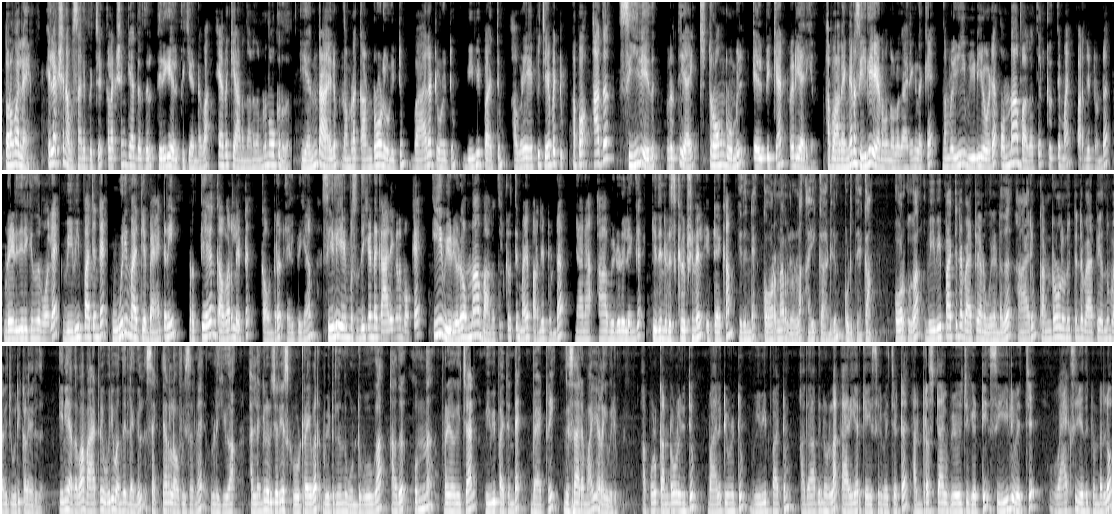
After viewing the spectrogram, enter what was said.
തുടങ്ങുമല്ലേ ഇലക്ഷൻ അവസാനിപ്പിച്ച് കളക്ഷൻ കേന്ദ്രത്തിൽ തിരികെ ഏൽപ്പിക്കേണ്ടവ ഏതൊക്കെയാണെന്നാണ് നമ്മൾ നോക്കുന്നത്. എന്തായാലും നമ്മുടെ കൺട്രോൾ യൂണിറ്റും ബാലറ്റ് യൂണിറ്റും വി വി പാറ്റും അവിടെ ഏൽപ്പിച്ചേ പറ്റൂ. അപ്പോൾ അത് സീൽ ചെയ്ത് വൃത്തിയായി സ്ട്രോങ് റൂമിൽ ഏൽപ്പിക്കാൻ റെഡിയായിരിക്കുന്നു അപ്പോൾ അതെങ്ങനെ സീൽ ചെയ്യണമെന്നുള്ള കാര്യങ്ങളൊക്കെ നമ്മൾ ഈ വീഡിയോയുടെ ഒന്നാം ഭാഗത്തിൽ കൃത്യമായി പറഞ്ഞിട്ടുണ്ട്. ഇവിടെ എഴുതിയിരിക്കുന്നത് പോലെ വി വി പാറ്റിന്റെ ഊരി മാറ്റിയ ബാറ്ററിയും പ്രത്യേകം കവറിലിട്ട് കൗണ്ടറിൽ ഏൽപ്പിക്കണം. സീൽ ചെയ്യുമ്പോൾ ശ്രദ്ധിക്കേണ്ട കാര്യങ്ങളുമൊക്കെ ഈ വീഡിയോയുടെ ഒന്നാം ഭാഗത്തിൽ കൃത്യമായി പറഞ്ഞിട്ടുണ്ട്. ഞാൻ ആ- വീഡിയോയുടെ ലിങ്ക് ഇതിന്റെ ഡിസ്ക്രിപ്ഷനിൽ ഇട്ടേക്കാം. ഇതിന്റെ കോർണറിലുള്ള ഐ കാർഡിലും കൊടുത്തേക്കാം. ഓർക്കുക വി വി പാറ്റിന്റെ ബാറ്ററിയാണ് ഊരേണ്ടത്. ആരും കൺട്രോൾ യൂണിറ്റിന്റെ ബാറ്ററി ഒന്നും വലിച്ചൂരിക്കളയരുത് ഇനി അഥവാ ബാറ്ററി ഊരി വന്നില്ലെങ്കിൽ സെക്ടറൽ ഓഫീസറിനെ വിളിക്കുക. അല്ലെങ്കിൽ ഒരു ചെറിയ സ്ക്രൂ ഡ്രൈവർ വീട്ടിൽ നിന്ന് കൊണ്ടുപോവുക. അത് ഒന്ന് പ്രയോഗിച്ചാൽ വി വി പാറ്റിന്റെ ബാറ്ററി നിസ്സാരമായി ഇളകി വരും. അപ്പോൾ കൺട്രോൾ യൂണിറ്റും ബാലറ്റ് യൂണിറ്റും വി വി പാറ്റും അതാതിനുള്ള കരിയർ കേസിൽ വെച്ചിട്ട് അഡ്രസ് ടാഗ് ഉപയോഗിച്ച് കെട്ടി സീൽ വെച്ച് വാക്സ് ചെയ്തിട്ടുണ്ടല്ലോ.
